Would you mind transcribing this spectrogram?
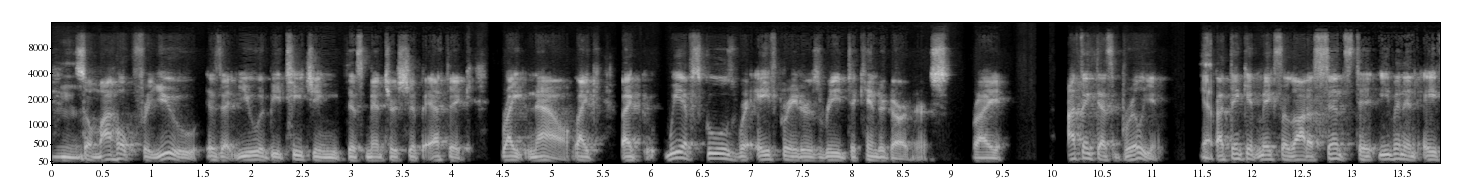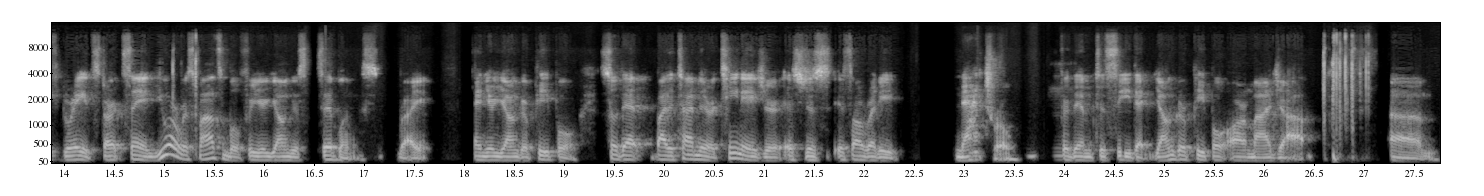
Mm. So my hope for you is that you would be teaching this mentorship ethic right now. Like like we have schools where eighth graders read to kindergartners, right? I think that's brilliant. Yep. I think it makes a lot of sense to even in eighth grade start saying you are responsible for your youngest siblings, right? And your younger people. So that by the time they're a teenager, it's just it's already natural mm-hmm. for them to see that younger people are my job. Um,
